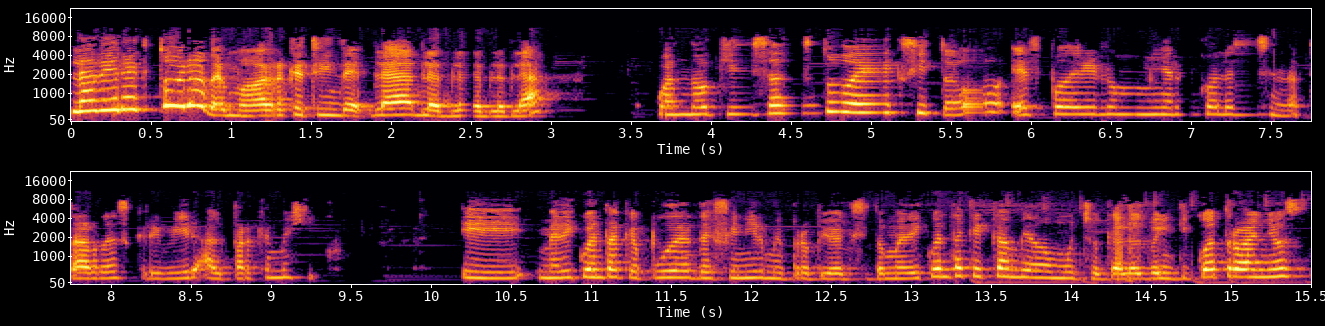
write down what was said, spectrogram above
la directora de marketing de bla, bla, bla, bla, bla. Cuando quizás tu éxito es poder ir un miércoles en la tarde a escribir al Parque México. Y me di cuenta que pude definir mi propio éxito. Me di cuenta que he cambiado mucho, que a los 24 años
